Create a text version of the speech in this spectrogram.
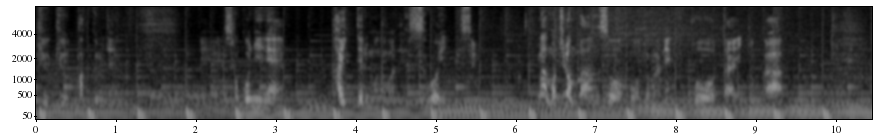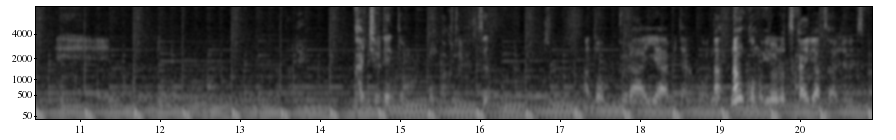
救急パックみたいな、えー、そこにね入ってるものがねすごいんですよ。まあもちろん絆創膏とかね包帯とかえー、なんだね懐中電灯のコンパクトなやつ。とプライヤーみたいなこう何個もいろいろ使えるやつあるじゃないですか。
